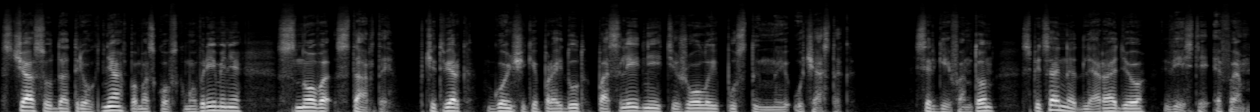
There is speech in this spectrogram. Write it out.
с часу до трех дня по московскому времени снова старты. В четверг гонщики пройдут последний тяжелый пустынный участок. Сергей Фонтон специально для радио Вести ФМ.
